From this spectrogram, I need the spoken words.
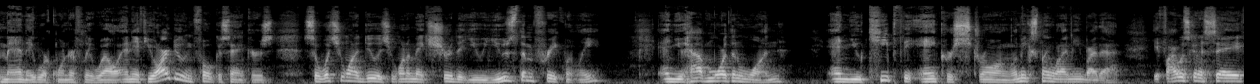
man, they work wonderfully well. And if you are doing focus anchors, so what you want to do is you want to make sure that you use them frequently and you have more than one and you keep the anchor strong. Let me explain what I mean by that. If I was going to say,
